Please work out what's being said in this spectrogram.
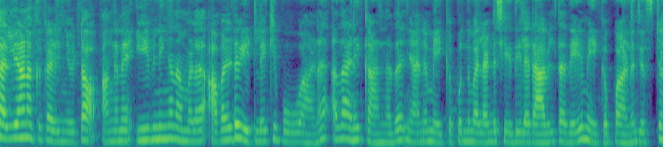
കല്യാണമൊക്കെ കഴിഞ്ഞു കേട്ടോ അങ്ങനെ ഈവനിങ് നമ്മൾ അവളുടെ വീട്ടിലേക്ക് പോവുകയാണ്. അതാണ് ഈ കാണുന്നത്. ഞാൻ മേക്കപ്പ് ഒന്നും വല്ലാണ്ട് ചെയ്തില്ല. രാവിലത്തെ അതേ മേക്കപ്പാണ് ജസ്റ്റ്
